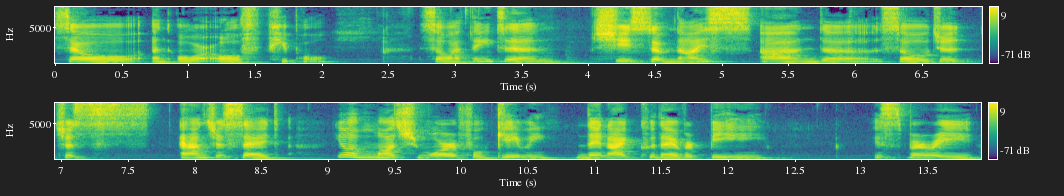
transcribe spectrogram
so and or of people. So i think um, she's so nice and uh, so just just and just said you are much more forgiving than i could ever be. It's very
